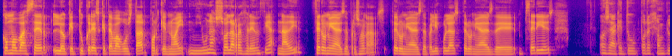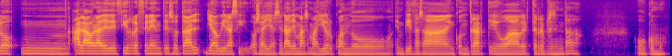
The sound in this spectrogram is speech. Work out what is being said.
cómo va a ser lo que tú crees que te va a gustar, porque no hay ni una sola referencia, nadie. Cero unidades de personas, cero unidades de películas, cero unidades de series. O sea, que tú, por ejemplo, mm, a la hora de decir referentes o tal, ya hubieras o sea, ya será de más mayor cuando empiezas a encontrarte o a verte representada. ¿O cómo?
